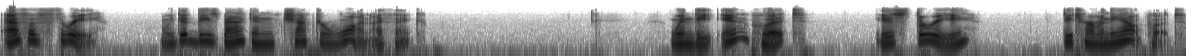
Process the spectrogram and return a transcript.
F of 3. We did these back in chapter 1, I think. When the input is 3, determine the output.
